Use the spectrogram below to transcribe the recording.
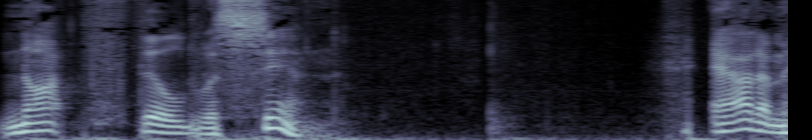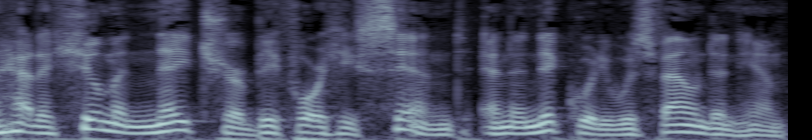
not filled with sin. Adam had a human nature before he sinned, and iniquity was found in him.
